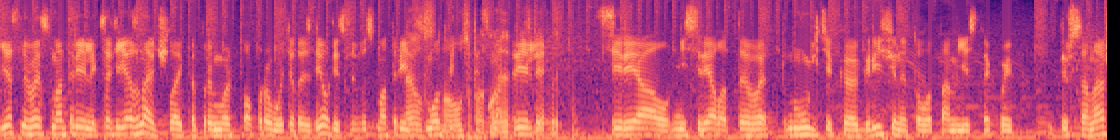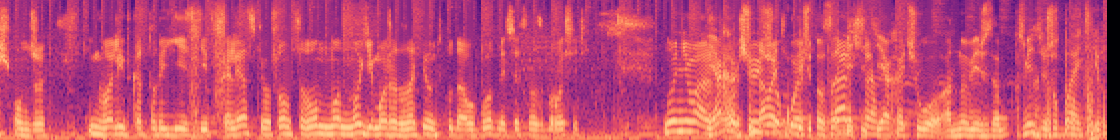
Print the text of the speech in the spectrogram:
Если вы смотрели, кстати, я знаю человека, который может попробовать это сделать, если вы смотрели, Эл смотрите, смотрели сериал, не сериал, а ТВ, мультик Гриффины, то вот там есть такой персонаж, он же инвалид, который ездит в коляске, вот он, он, он ноги может закинуть куда угодно, естественно, сбросить Ну, не важно. Я хочу общем, еще кое-что заметить. Я хочу одну вещь заметить, что Отрубайте его.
